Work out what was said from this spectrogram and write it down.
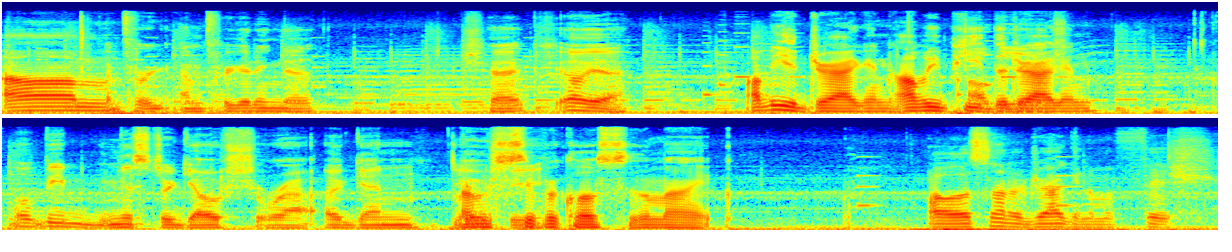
Um. I'm, for, I'm forgetting to check. Oh yeah. I'll be a dragon. I'll be Pete I'll the be dragon. We'll be Mr. Yoshi ra- again. I'm super close to the mic. Oh, that's not a dragon. I'm a fish.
